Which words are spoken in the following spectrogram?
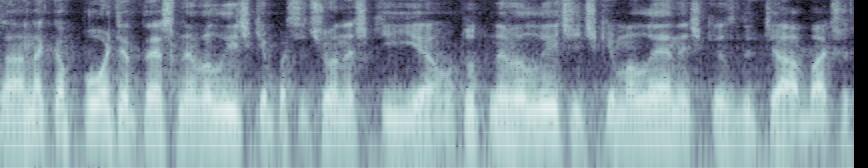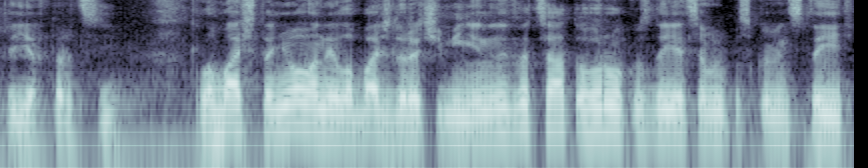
На капоті теж невеличкі посічоночки є. Тут невеличкі, маленечкі здуття, бачите, є в торці. Лобач тоньований, лобач, до речі, міні. Не 20-го року, здається, випуску він стоїть.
